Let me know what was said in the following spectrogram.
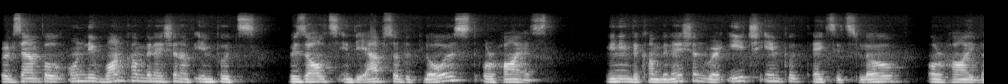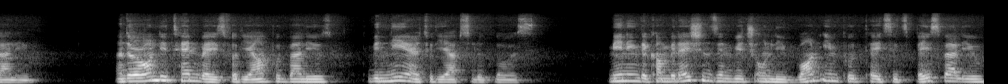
For example, only one combination of inputs results in the absolute lowest or highest, meaning the combination where each input takes its low or high value. And there are only 10 ways for the output values to be near to the absolute lowest, meaning the combinations in which only one input takes its base value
